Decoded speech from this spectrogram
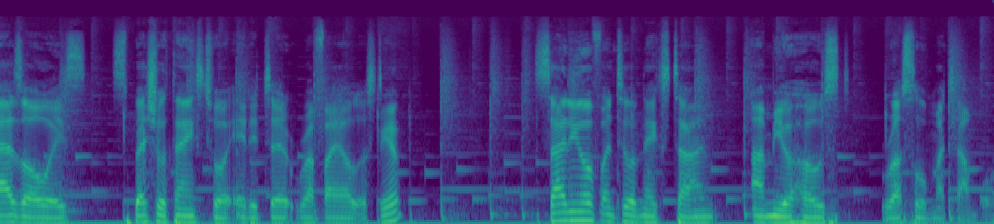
As always, special thanks to our editor, Rafael Ostria. Signing off until next time, I'm your host, Russell Matambo.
